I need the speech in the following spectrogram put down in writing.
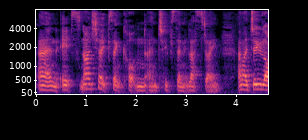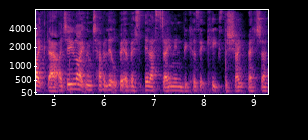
And it's 98% cotton and 2% elastane. And I do like that. I do like them to have a little bit of elastane in because it keeps the shape better.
